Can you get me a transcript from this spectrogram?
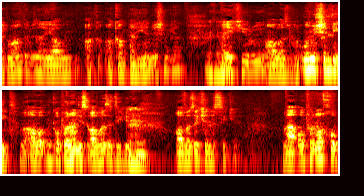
background رو می‌زنه یا اون accompanying بهش میگن. و. یکی روی آواز می‌خونه اون میشه Lied و آوا... اپرا نیست آواز دیگه. آواز کلاسیکه. و اپرا خب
